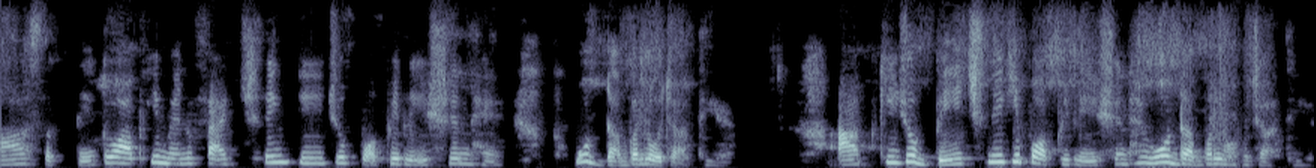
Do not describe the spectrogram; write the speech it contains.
आ सकती हैं तो आपकी मैन्युफैक्चरिंग की जो पॉपुलेशन है वो डबल हो जाती है। आपकी जो बेचने की पॉपुलेशन है वो डबल हो जाती है।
